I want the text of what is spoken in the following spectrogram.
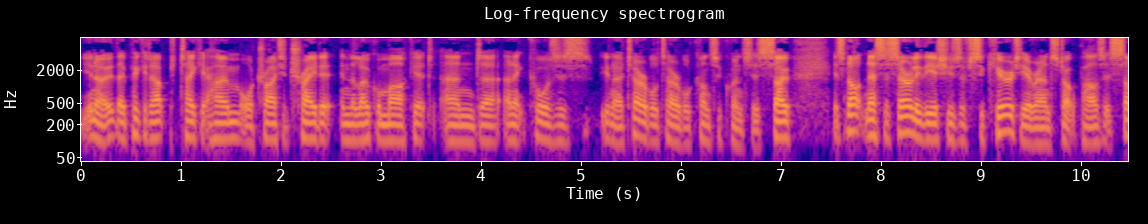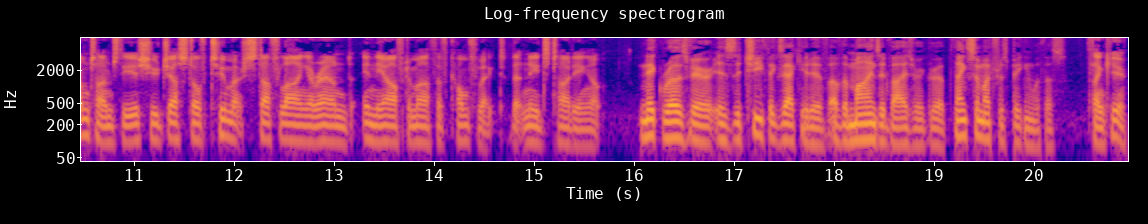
you know, they pick it up, take it home, or try to trade it in the local market, and uh, and it causes you know terrible, terrible consequences. So it's not necessarily the issues of security around stockpiles. It's sometimes the issue just of too much stuff lying around in the aftermath of conflict that needs tidying up. Nick Roseveare is the chief executive of the Mines Advisory Group. Thanks so much for speaking with us. Thank you.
